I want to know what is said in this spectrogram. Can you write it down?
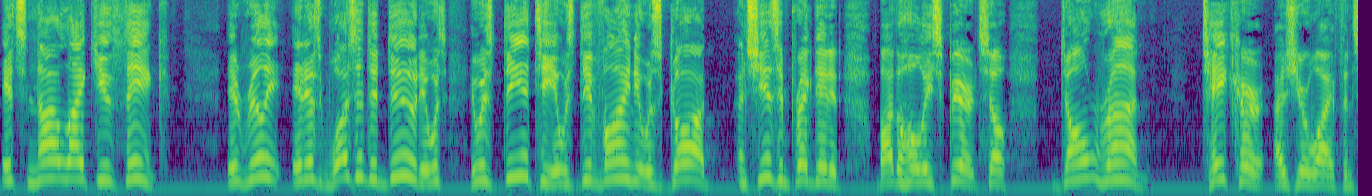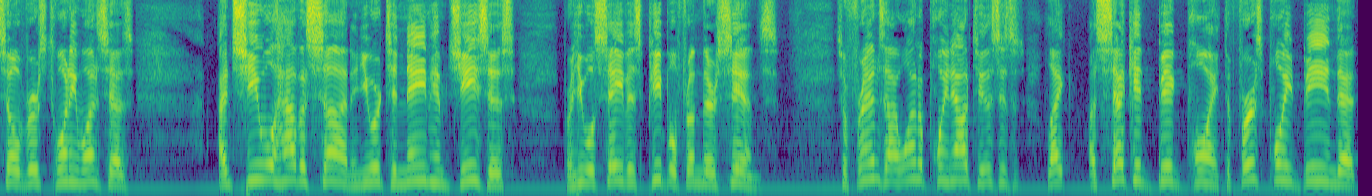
it's not like you think. It really it is wasn't a dude. It was it was deity. It was divine. It was God. And she is impregnated by the Holy Spirit. So don't run. Take her as your wife. And so verse 21 says, and she will have a son, and you are to name him Jesus, for he will save his people from their sins. So, friends, I want to point out to you this is like a second big point. The first point being that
